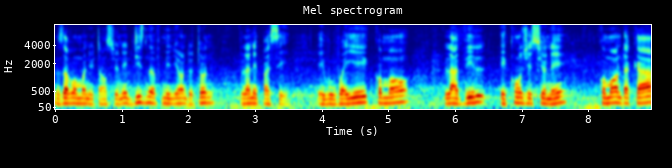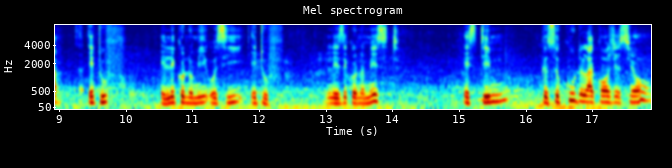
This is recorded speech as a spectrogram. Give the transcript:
nous avons manutentionné 19 millions de tonnes l'année passée. Et vous voyez comment la ville est congestionnée, comment Dakar étouffe et l'économie aussi étouffe. Les économistes estiment que ce coût de la congestion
